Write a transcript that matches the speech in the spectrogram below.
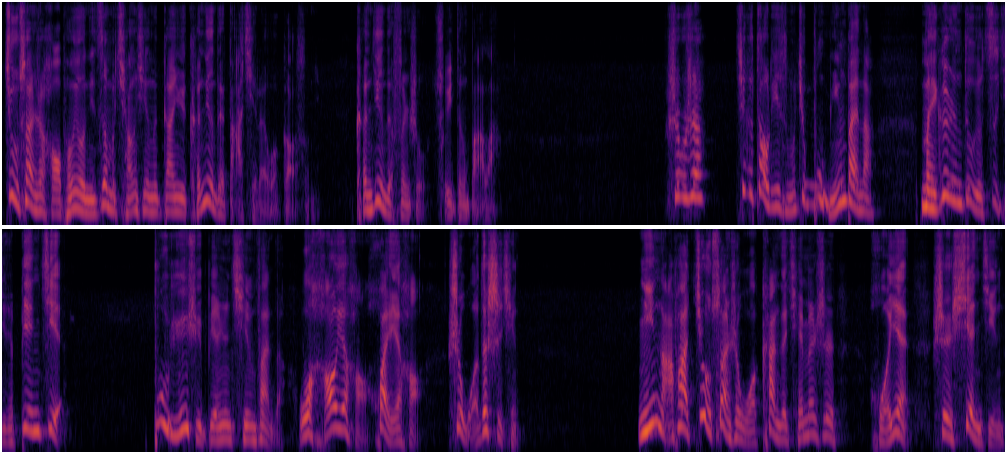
就算是好朋友，你这么强行的干预，肯定得打起来。我告诉你，肯定得分手，吹灯拔蜡，是不是？这个道理怎么就不明白呢？每个人都有自己的边界，不允许别人侵犯的。我好也好，坏也好，是我的事情。你哪怕就算是我看着前面是火焰、是陷阱、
